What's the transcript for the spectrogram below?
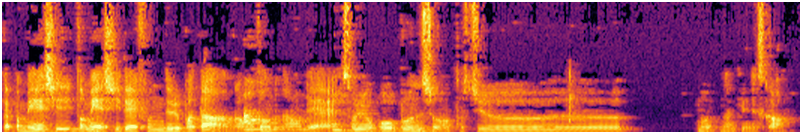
やっぱ名詞と名詞で踏んでるパターンがほとんどなので、それをこう文章の途中の、なんて言うんですか、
